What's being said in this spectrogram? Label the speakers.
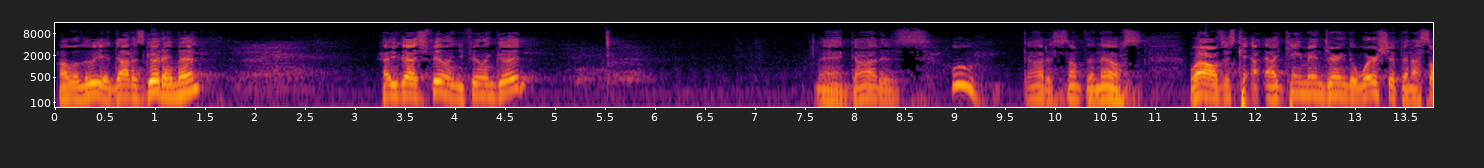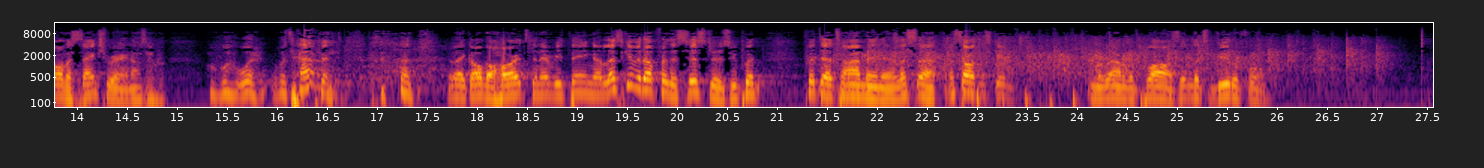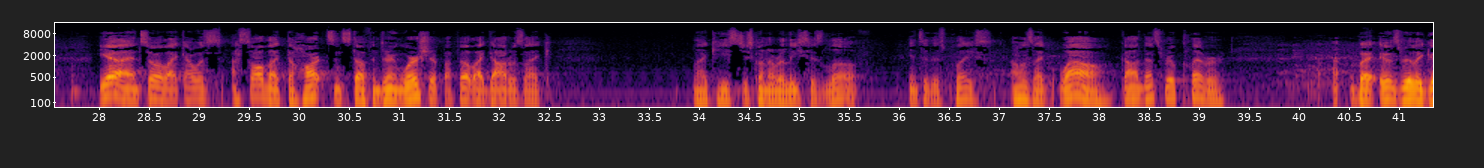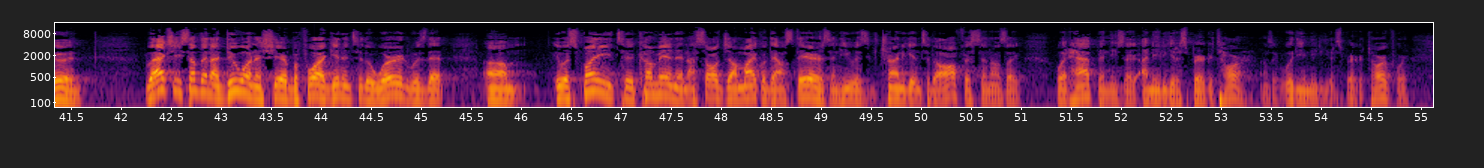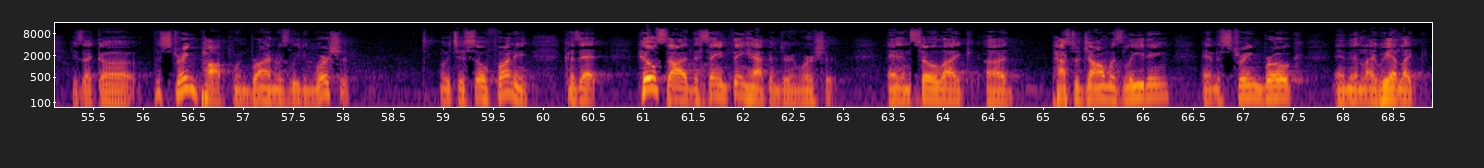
Speaker 1: Hallelujah. God is good. Amen. Amen. How you guys feeling? You feeling good? Man, God is, whew, God is something else. Wow, just I came in during the worship and I saw the sanctuary and I was like, what, what what's happened? like all the hearts and everything. Uh, let's give it up for the sisters who put put that time in there. Let's uh, let's all just give them a round of applause. It looks beautiful. Yeah, and so like I was, I saw like the hearts and stuff, and during worship, I felt like God was like, like He's just going to release His love into this place. I was like, wow, God, that's real clever. Uh, but it was really good. But actually, something I do want to share before I get into the word was that um, it was funny to come in and I saw John Michael downstairs and he was trying to get into the office and I was like, what happened? He's like, I need to get a spare guitar. I was like, what do you need to get a spare guitar for? He's like, uh, the string popped when Brian was leading worship, which is so funny because at Hillside, the same thing happened during worship. And so like, uh, Pastor John was leading and the string broke and then like we had like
